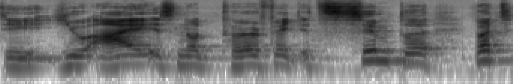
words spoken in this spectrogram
The UI is not perfect. It's simple, but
